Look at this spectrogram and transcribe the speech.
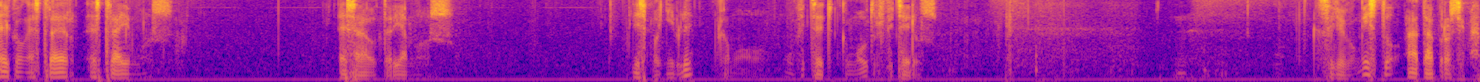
e con extraer extraímos e xa o teríamos disponible como un ficheiro, como outros ficheiros. Sigue con isto, ata a próxima.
